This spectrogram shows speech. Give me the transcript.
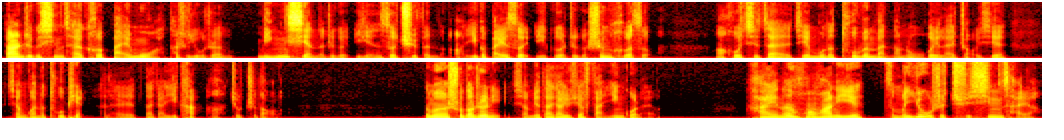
当然，这个新材和白木啊，它是有着明显的这个颜色区分的啊，一个白色，一个这个深褐色啊。后期在节目的图文版当中，我会来找一些相关的图片来，大家一看啊就知道了。那么说到这里，想必大家有些反应过来了，海南黄花梨怎么又是取新材啊？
